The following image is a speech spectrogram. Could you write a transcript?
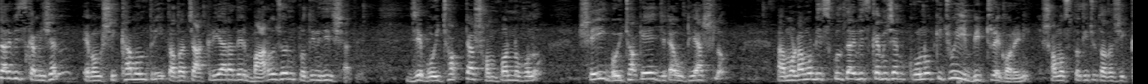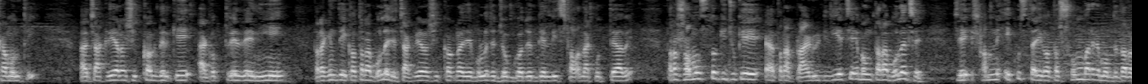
সার্ভিস কমিশন এবং শিক্ষামন্ত্রী তথা চাকরিয়ারাদের বারো জন প্রতিনিধির সাথে যে বৈঠকটা সম্পন্ন হলো, সেই বৈঠকে যেটা উঠে আসলো মোটামুটি স্কুল সার্ভিস কমিশন কোনো কিছুই বিট্রে করেনি। সমস্ত কিছু তথা শিক্ষামন্ত্রী চাকরিয়ারা শিক্ষকদেরকে একত্রে নিয়ে তারা কিন্তু এই কথাটা বলে যে চাকরিরা, শিক্ষকরা যে বলেছে যোগ্য যোগ্যের লিস্ট আলাদা করতে হবে। তারা সমস্ত কিছুকে তারা প্রায়োরিটি দিয়েছে এবং তারা বলেছে যে সামনে একুশ তারিখ অর্থাৎ সোমবারের মধ্যে তারা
